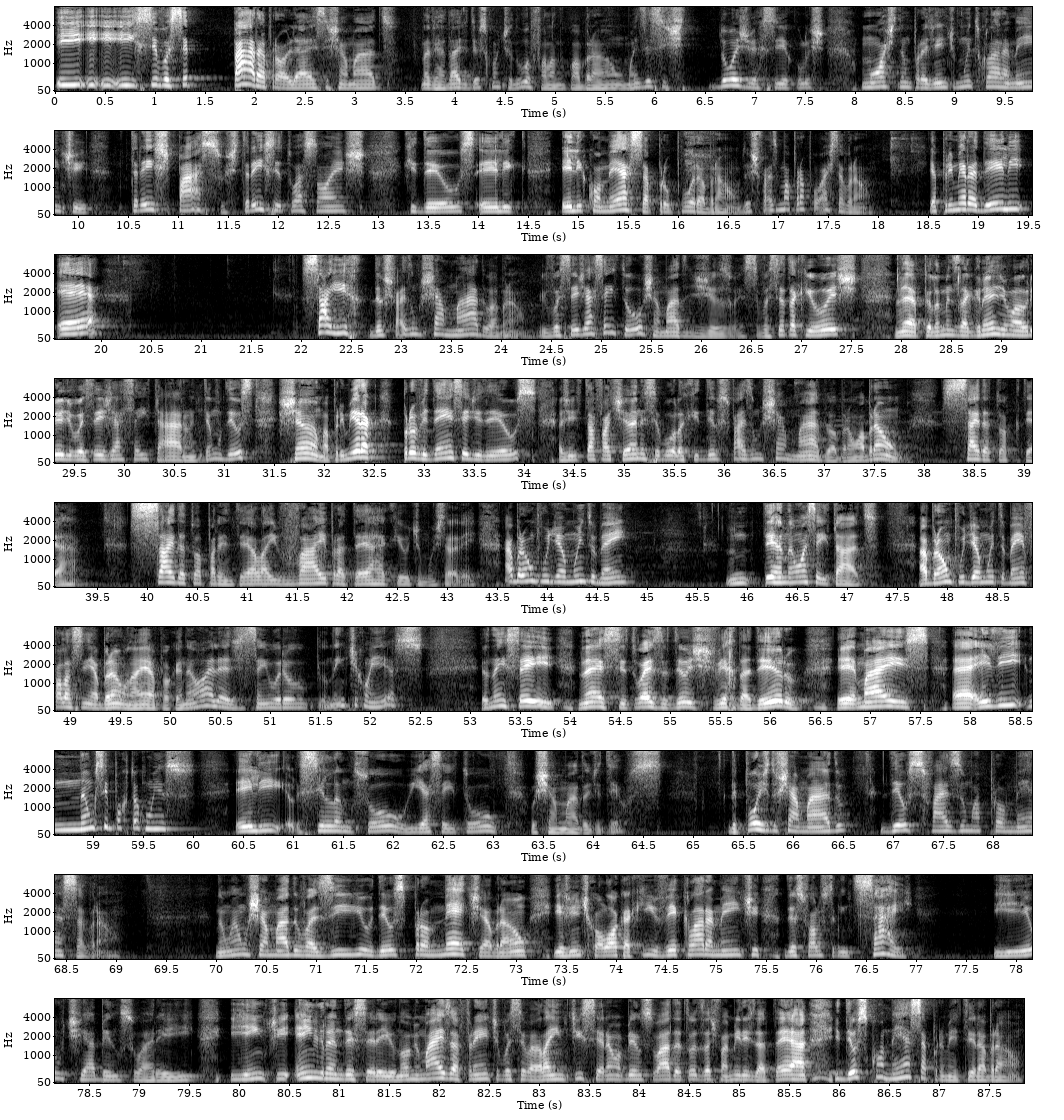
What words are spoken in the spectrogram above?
E, e, e se você para para olhar esse chamado, na verdade, Deus continua falando com Abraão, mas esses dois versículos mostram para a gente muito claramente três passos, três situações que Deus ele, ele começa a propor a Abraão. Deus faz uma proposta a Abraão. E a primeira dele é sair. Deus faz um chamado a Abraão. E você já aceitou o chamado de Jesus. Se você está aqui hoje, né, pelo menos a grande maioria de vocês já aceitaram. Então Deus chama. A primeira providência de Deus, a gente está fatiando esse bolo aqui, Deus faz um chamado a Abraão. Abraão, sai da tua terra sai da tua parentela e vai para a terra que eu te mostrarei. Abraão podia muito bem ter não aceitado. Abraão podia muito bem falar assim, Abraão na época, né? olha, Senhor, eu, eu nem te conheço. Eu nem sei né, se tu és o Deus verdadeiro, é, mas é, ele não se importou com isso. Ele se lançou e aceitou o chamado de Deus. Depois do chamado, Deus faz uma promessa a Abraão. Não é um chamado vazio, Deus promete a Abraão, e a gente coloca aqui e vê claramente, Deus fala o seguinte: sai, e eu te abençoarei, e em ti engrandecerei o nome. Mais à frente você vai lá, em ti serão abençoadas todas as famílias da terra, e Deus começa a prometer a Abraão.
